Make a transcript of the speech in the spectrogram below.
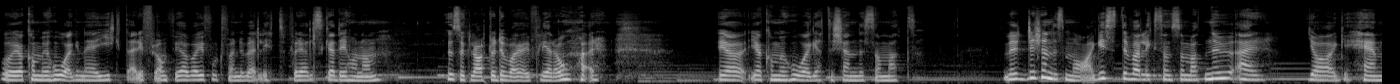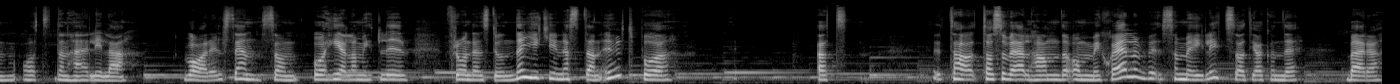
Och jag kommer ihåg när jag gick därifrån, för jag var ju fortfarande väldigt förälskad i honom. Såklart, och det var jag i flera år. Jag, jag kommer ihåg att det kändes som att... Det kändes magiskt. Det var liksom som att nu är jag hem åt den här lilla varelsen. Som, och hela mitt liv från den stunden gick ju nästan ut på att ta, ta så väl hand om mig själv som möjligt så att jag kunde bära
